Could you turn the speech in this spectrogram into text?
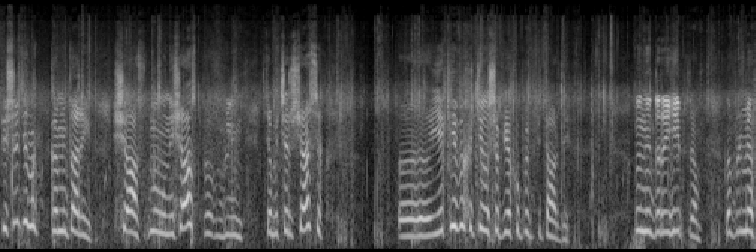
пишите на комментарии. Сейчас, ну не сейчас, блін, хоча б через часик. Е, які ви хотіли, щоб я купив петарди? Ну, недорогі прям. Наприклад,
